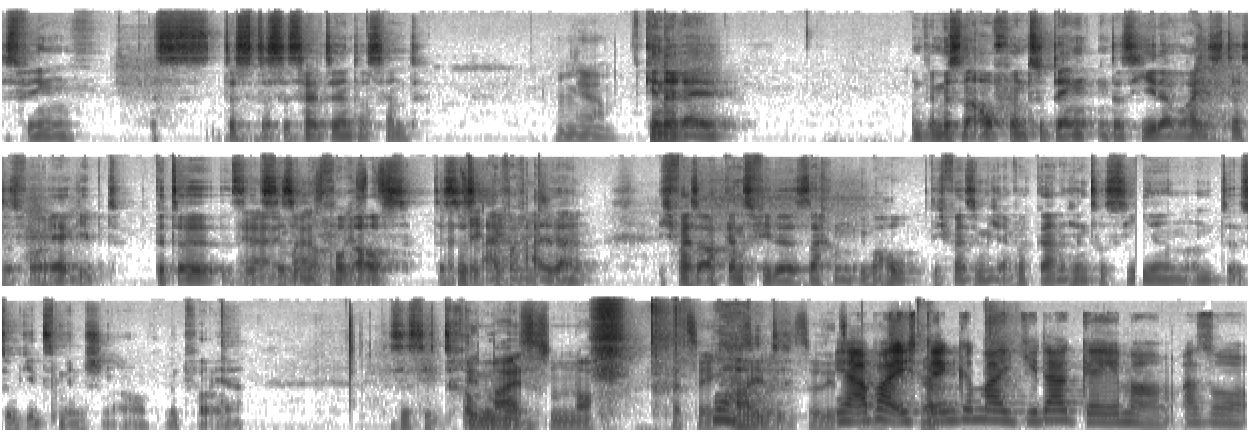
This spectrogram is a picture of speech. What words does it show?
Deswegen, das, das, das ist halt sehr interessant. Ja. Generell. Und wir müssen aufhören zu denken, dass jeder weiß, dass es VR gibt. Bitte setzt die das immer voraus. Das ist einfach nicht, albern. ja. Ich weiß auch ganz viele Sachen überhaupt nicht, weil sie mich einfach gar nicht interessieren. Und so geht es Menschen auch mit VR. Das ist die traurige... Den meisten noch tatsächlich. So, so Ja, aber aus. ich Ja. denke mal, jeder Gamer, also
